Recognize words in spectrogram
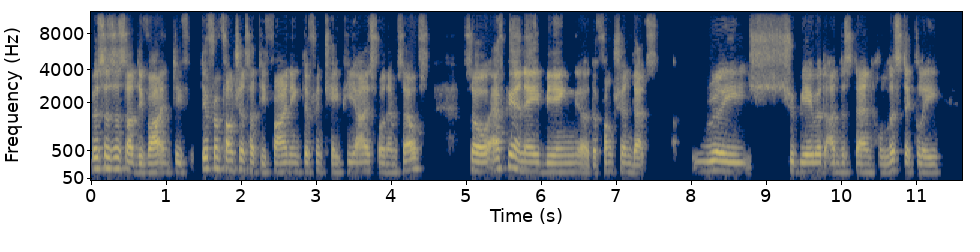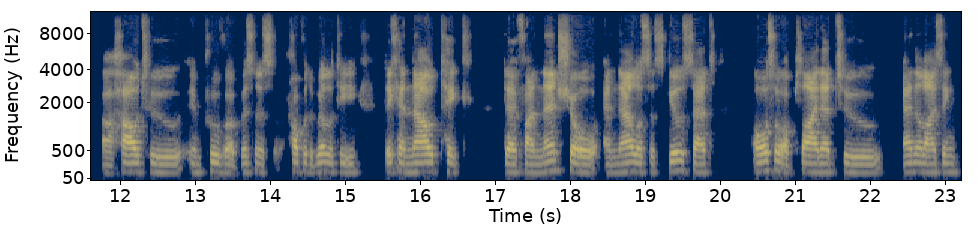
Businesses are divided, dif different functions are defining different KPIs for themselves. So FP&A being uh, the function that really should be able to understand holistically uh, how to improve a business profitability, they can now take their financial analysis skill set, also apply that to analyzing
